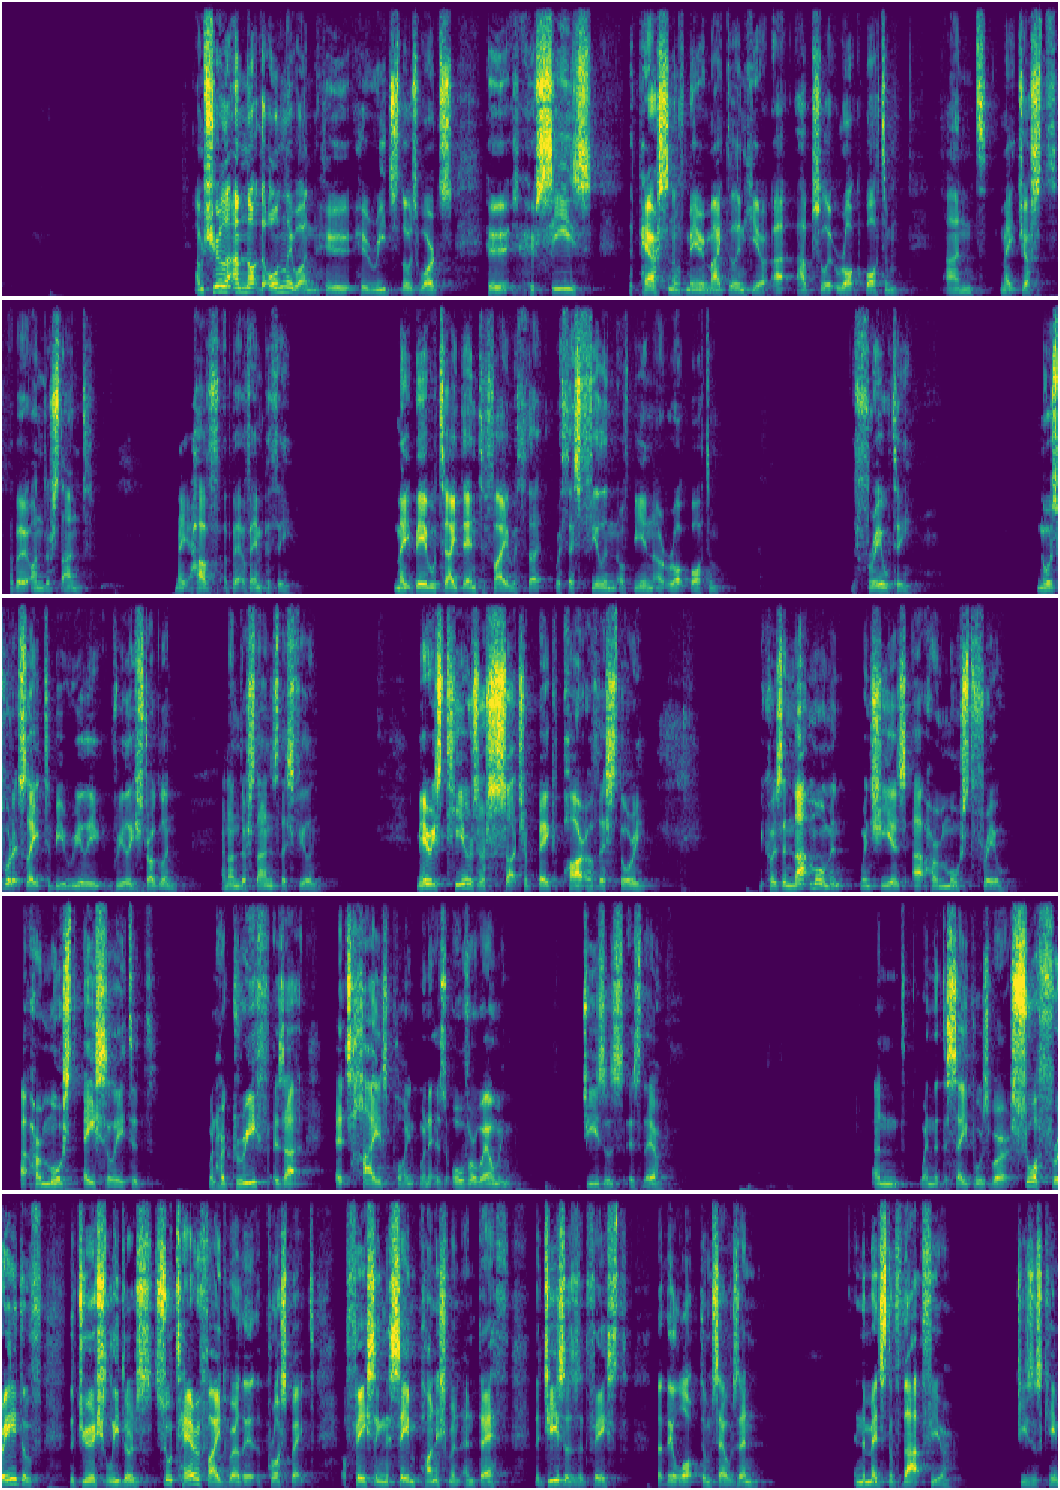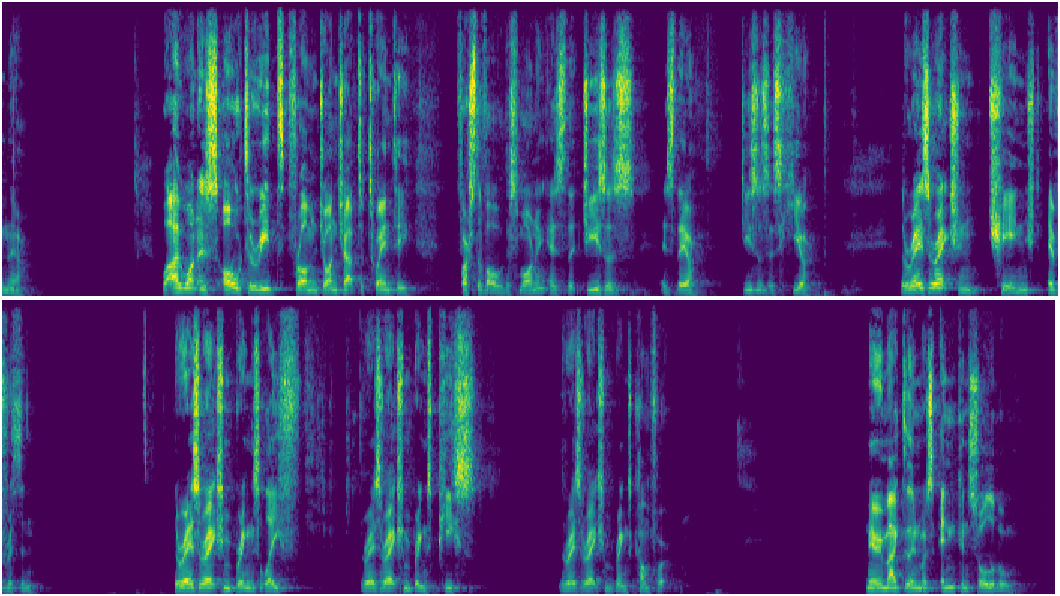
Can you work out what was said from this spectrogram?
I'm sure that I'm not the only one who, who reads those words, who, who sees the person of Mary Magdalene here at absolute rock bottom and might just about understand, might have a bit of empathy, might be able to identify with, that, with this feeling of being at rock bottom, the frailty knows what it's like to be really, really struggling and understands this feeling. Mary's tears are such a big part of this story because in that moment, when she is at her most frail, at her most isolated, when her grief is at its highest point, when it is overwhelming, Jesus is there. And when the disciples were so afraid of the Jewish leaders, so terrified were they at the prospect of facing the same punishment and death that Jesus had faced, that they locked themselves in. In the midst of that fear, Jesus came there. What I want us all to read from John chapter 20, first of all, this morning, is that Jesus is there. Jesus is here. The resurrection changed everything the resurrection brings life, the resurrection brings peace, the resurrection brings comfort. Mary Magdalene was inconsolable.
